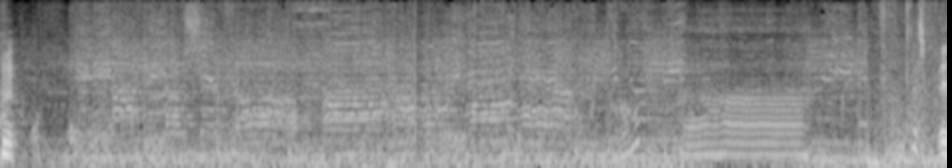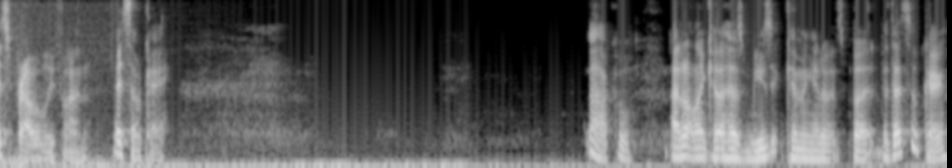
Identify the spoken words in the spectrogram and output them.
Uh, It's, it's probably fun. It's okay. Oh, cool. I don't like how it has music coming out of its butt, but that's okay.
